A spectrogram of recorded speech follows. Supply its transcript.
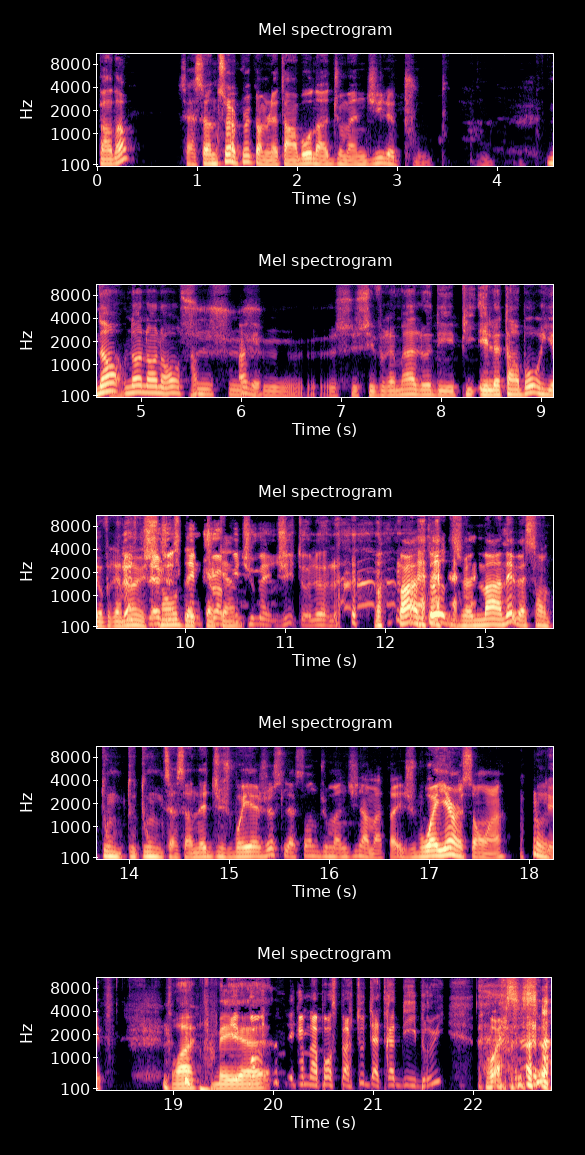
Pardon? Ça sonne-tu un peu comme le tambour dans Jumanji, le non, non, non, non. C'est vraiment là des. et le tambour, il y a vraiment un son de caca. Jumanji, toi, là. Pas tout. Je me demandais, ben, son toum, toum, toum, ça sonnait. Je voyais juste le son de Jumanji dans ma tête. Je voyais un son, hein. OK. Ouais, mais. Euh... comme la passe partout, tu attrapes des bruits. Ouais, c'est ça.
